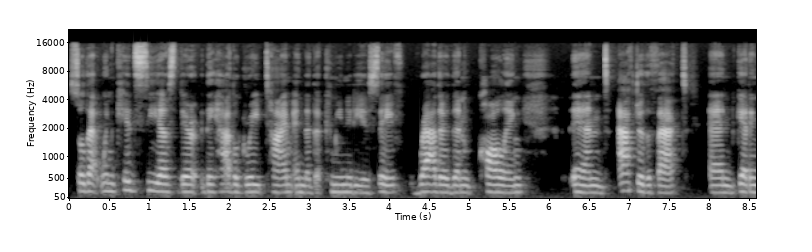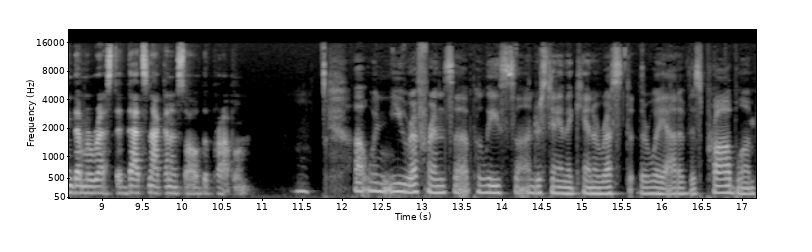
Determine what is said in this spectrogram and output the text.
so that when kids see us, they they have a great time and that the community is safe rather than calling and after the fact and getting them arrested. That's not going to solve the problem. Uh, when you reference uh, police uh, understanding they can't arrest their way out of this problem,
